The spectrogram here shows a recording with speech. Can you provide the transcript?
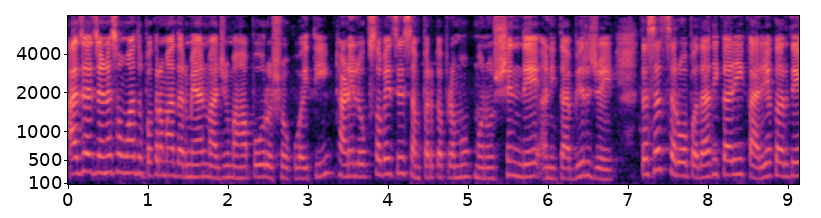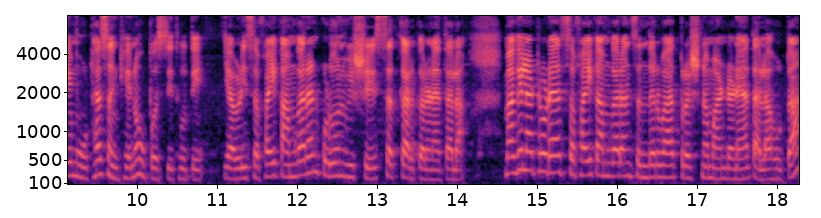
आज या जनसंवाद उपक्रमादरम्यान माजी महापौर अशोक वैती ठाणे लोकसभेचे संपर्क प्रमुख मनोज शिंदे अनिता बिर्जे तसंच सर्व पदाधिकारी कार्यकर्ते मोठ्या संख्येनं उपस्थित होते. यावेळी सफाई कामगारांकडून विशेष सत्कार करण्यात आला. मागील आठवड्यात सफाई कामगारांसंदर्भात प्रश्न मांडण्यात आला होता.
